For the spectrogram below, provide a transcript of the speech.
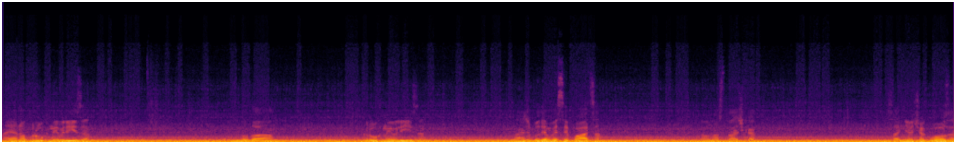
мабуть, круг не влізе. Ну да, круг не влізе. Значить будемо висипатися. Ну, у нас тачка. Санечок воза.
